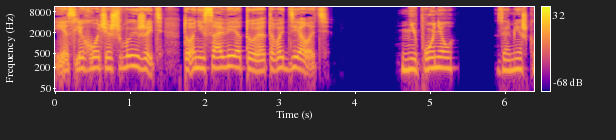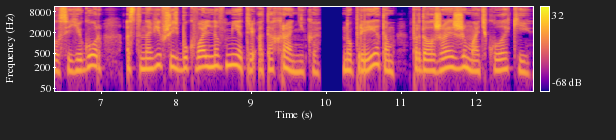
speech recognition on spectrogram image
«Если хочешь выжить, то не советую этого делать». «Не понял», Замешкался Егор, остановившись буквально в метре от охранника, но при этом продолжая сжимать кулаки.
